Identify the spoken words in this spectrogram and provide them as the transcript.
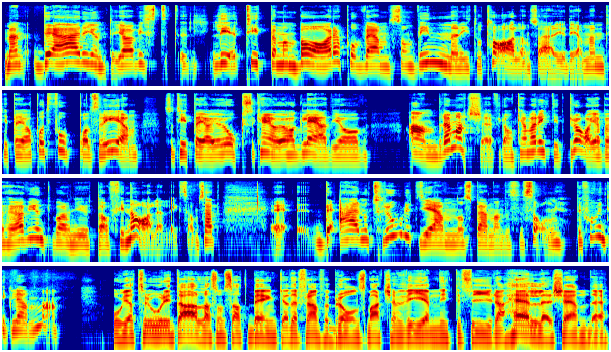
Men det är det ju inte. Ja, visst, tittar man bara på vem som vinner i totalen så är det ju det. Men tittar jag på ett fotbolls-VM så tittar jag ju också, kan jag ju ha glädje av andra matcher, för de kan vara riktigt bra. Jag behöver ju inte bara njuta av finalen. Liksom. Så att, eh, det är en otroligt jämn och spännande säsong. Det får vi inte glömma. Och jag tror inte alla som satt bänkade framför bronsmatchen VM 94 heller kände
